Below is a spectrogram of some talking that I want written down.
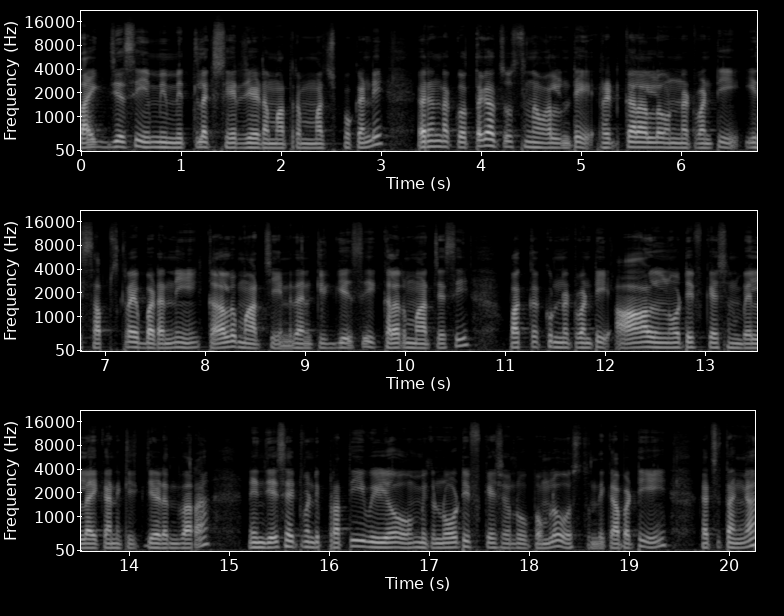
లైక్ చేసి మీ మిత్రులకు షేర్ చేయడం మాత్రం మర్చిపోకండి. ఎవరైనా కొత్తగా చూస్తున్న వాళ్ళు ఉంటే రెడ్ కలర్లో ఉన్నటువంటి ఈ సబ్స్క్రైబ్ బటన్ని కలర్ మార్చేయండి. దాన్ని క్లిక్ చేసి కలర్ మార్చేసి పక్కకు ఉన్నటువంటి ఆల్ నోటిఫికేషన్ బెల్ ఐకాన్ని క్లిక్ చేయడం ద్వారా నేను చేసేటువంటి ప్రతి వీడియో మీకు నోటిఫికేషన్ రూపంలో వస్తుంది. కాబట్టి ఖచ్చితంగా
